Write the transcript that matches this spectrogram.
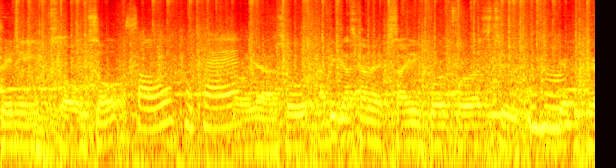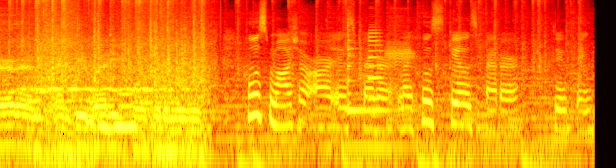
training in Seoul. So, okay. So yeah, so I think that's kind of exciting for, for us to get prepared and, and be ready for, for the movie. Whose martial art is better? Like whose skill is better? Do you think?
